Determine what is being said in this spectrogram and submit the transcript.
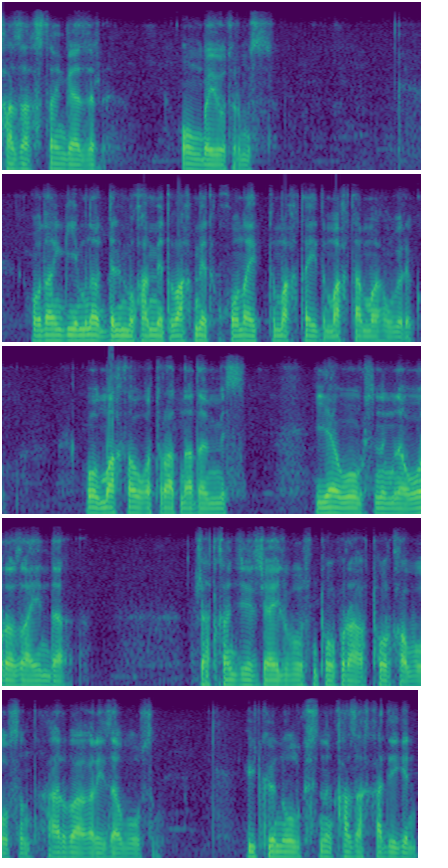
қазақстан қазір оңбай отырмыз. Одан кейін мынау ділмұхаммедов ахметов қонаевты мақтайды мақтамау керек. Ол мақтауға тұратын адам емес. Иә ол кісінің мына ораза айында жатқан жер жайлы болсын топырағы торқа болсын арбағы риза болсын. Өйткені ол кісінің қазаққа деген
